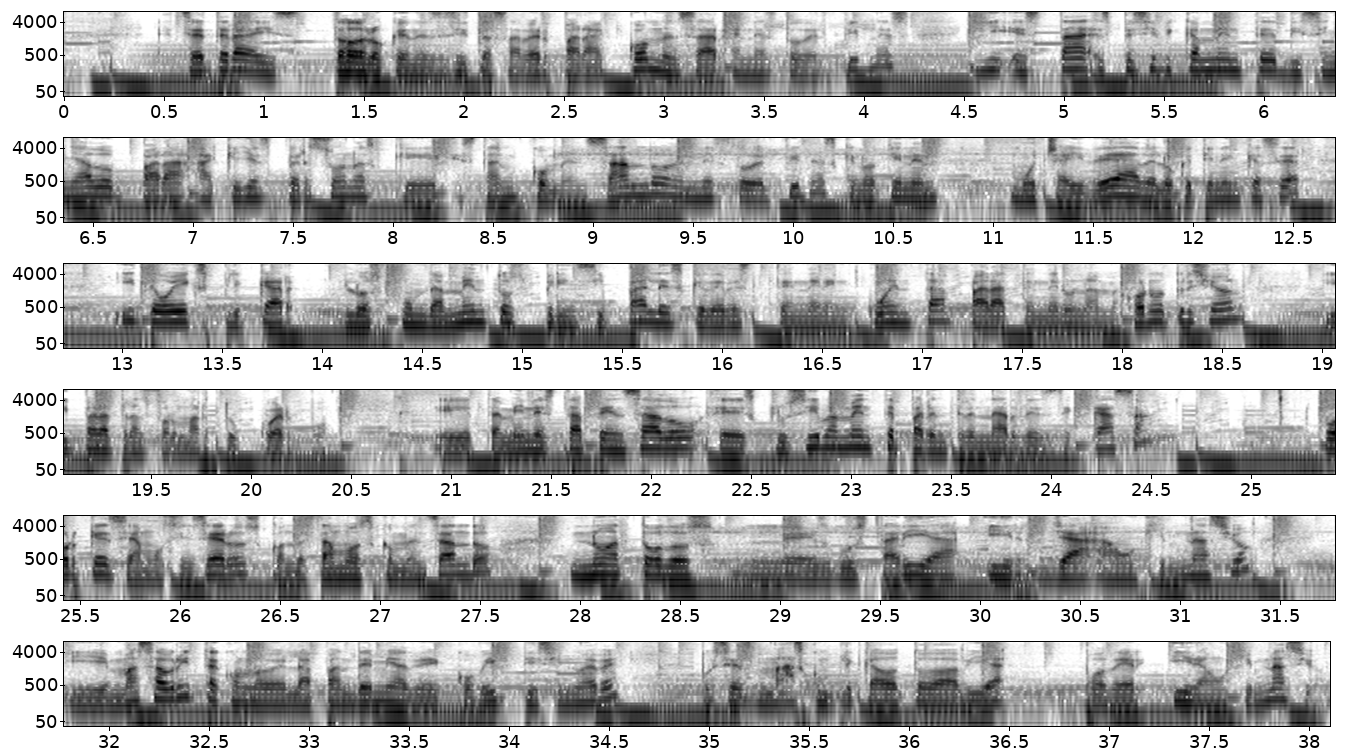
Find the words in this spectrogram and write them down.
etcétera, es todo lo que necesitas saber para comenzar en esto del fitness y está específicamente diseñado para aquellas personas que están comenzando en esto del fitness, que no tienen mucha idea de lo que tienen que hacer y te voy a explicar los fundamentos principales que debes tener en cuenta para tener una mejor nutrición y para transformar tu cuerpo. Eh, también está pensado exclusivamente para entrenar desde casa porque seamos sinceros, cuando estamos comenzando, no a todos les gustaría ir ya a un gimnasio y más ahorita con lo de la pandemia de COVID-19, pues es más complicado todavía poder ir a un gimnasio.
